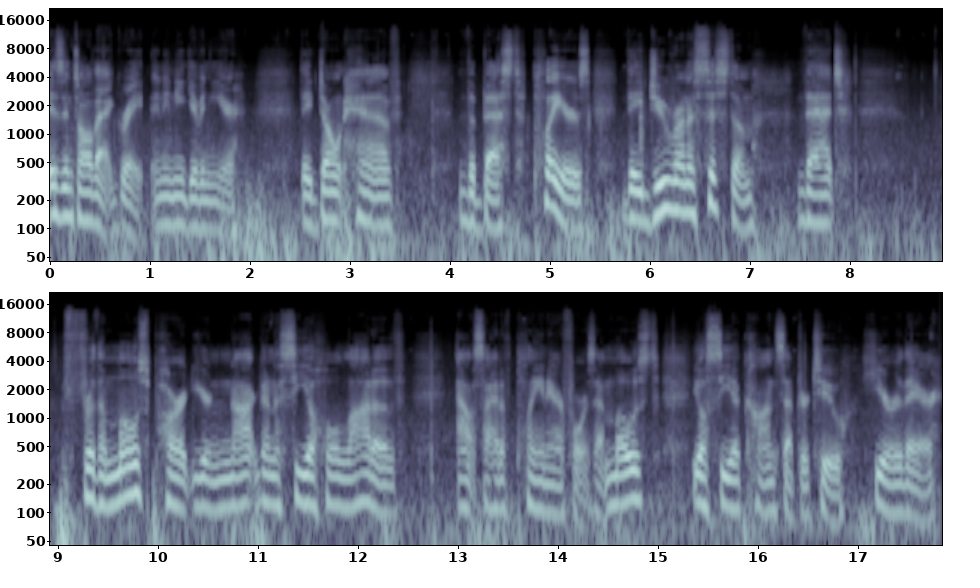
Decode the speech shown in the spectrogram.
isn't all that great in any given year. They don't have the best players. They do run a system that, for the most part, you're not going to see a whole lot of outside of plain Air Force. At most, you'll see a concept or two here or there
